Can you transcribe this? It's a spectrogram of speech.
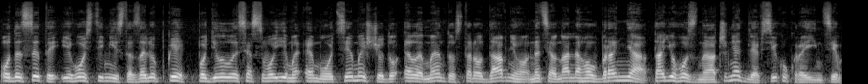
Одесити і гості міста залюбки поділилися своїми емоціями щодо елементу стародавнього національного вбрання та його значення для всіх українців.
